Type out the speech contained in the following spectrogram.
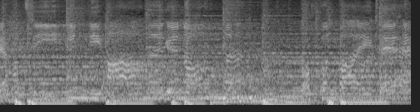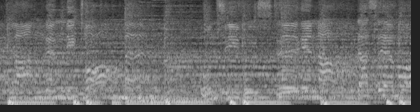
Er hat sie in die Arme genommen, doch von weit her erklangen die Trommeln und sie wusste genau, dass er morgen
